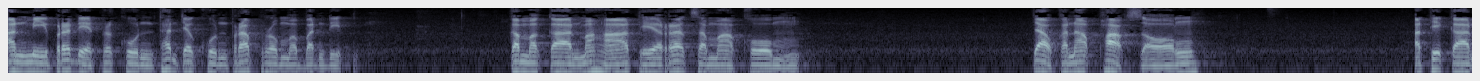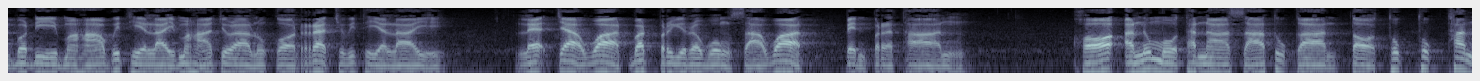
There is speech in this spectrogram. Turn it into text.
อันมีพระเดชพระคุณท่านเจ้าคุณพระพรหมบัณฑิต กรรมการมหาเถรสมาคม เจ้าคณะภาคสองอธิการบดีมหาวิทยาลัย มหาจุฬาลงกรณราชวิทยาลัย และเจ้าวาดวัดปรีระวงสาวาสเป็นประธาน ขออนุโมทนาสาธุการต่อทุกทุกท่าน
